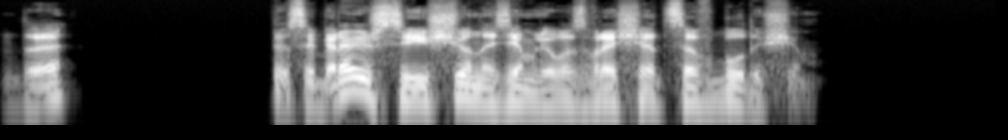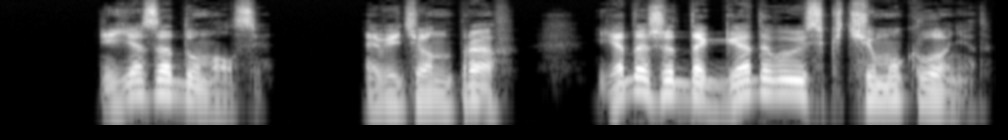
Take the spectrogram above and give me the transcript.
«Да?» «Ты собираешься еще на Землю возвращаться в будущем?» Я задумался. А ведь он прав. Я даже догадываюсь, к чему клонит.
